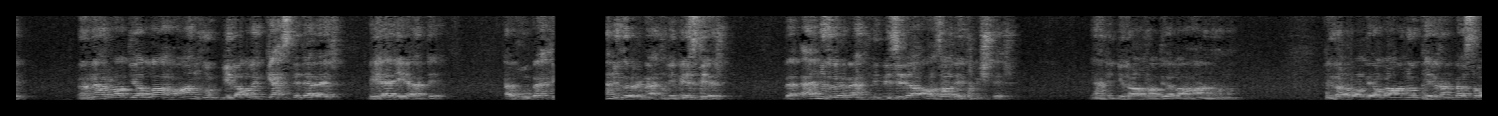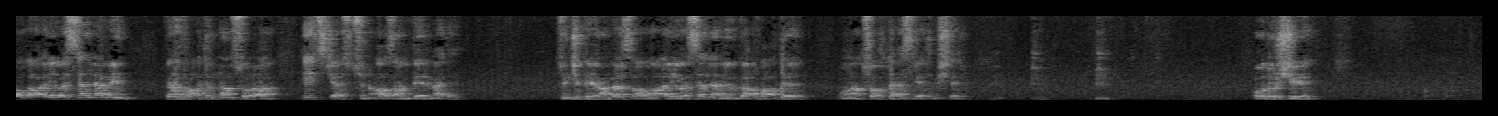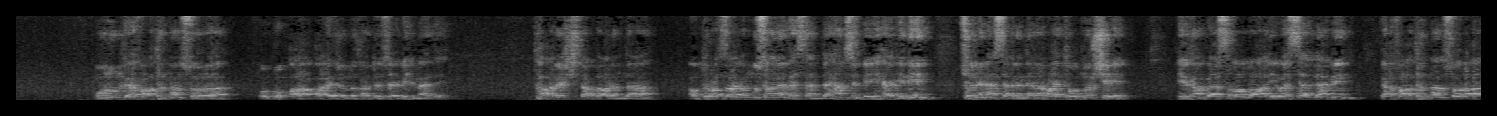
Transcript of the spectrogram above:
Ömər radiyallahu anhu Bilalı qəsd edərək belə deyərdi. Əbu Bəkr ən hörmətlimizdir və ən hörmətlimizi də azad etmişdir. Yəni Bilal radiyallahu anhunu. Bilal radiyallahu anhu Peyğəmbər sallallahu aleyhi və səlləmin vəfatından sonra heç kəs üçün azam vermədi. Çünki Peyğəmbər sallallahu aleyhi və səlləmin vəfatı ona çox təsir etmişdir. Odur ki, onun vəfatından sonra o bu ayrılığa dözə bilmədi. Tarix kitablarında, Abdurazaqın Musa nəvəsində, həmsin Beyhəqinin Sünən əsərində rəvayət olunur ki, Peyğəmbər sallallahu aleyhi və səlləmin vəfatından sonra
